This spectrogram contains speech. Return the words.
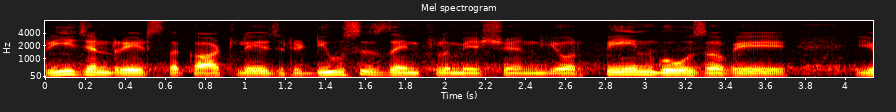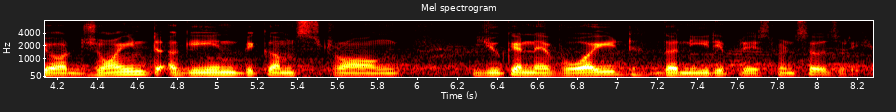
regenerates the cartilage, reduces the inflammation, your pain goes away, your joint again becomes strong, you can avoid the knee replacement surgery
